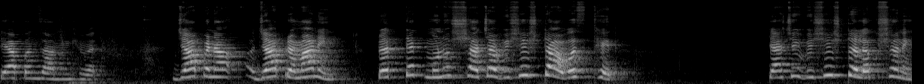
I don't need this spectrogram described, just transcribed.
ते आपण जाणून घेऊयात. ज्यापणा ज्याप्रमाणे प्रत्येक मनुष्याच्या विशिष्ट अवस्थेत त्याची विशिष्ट लक्षणे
